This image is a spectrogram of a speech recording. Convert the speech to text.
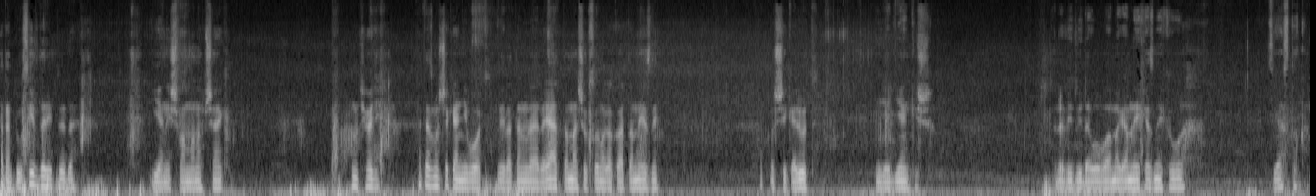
Hát nem túl szívderítő, de ilyen is van manapság. Úgyhogy hát ez most csak ennyi volt, véletlenül erre jártam, már sokszor meg akartam nézni. Hát most sikerült, így egy ilyen kis rövid videóval megemlékeznék róla. Sziasztok!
